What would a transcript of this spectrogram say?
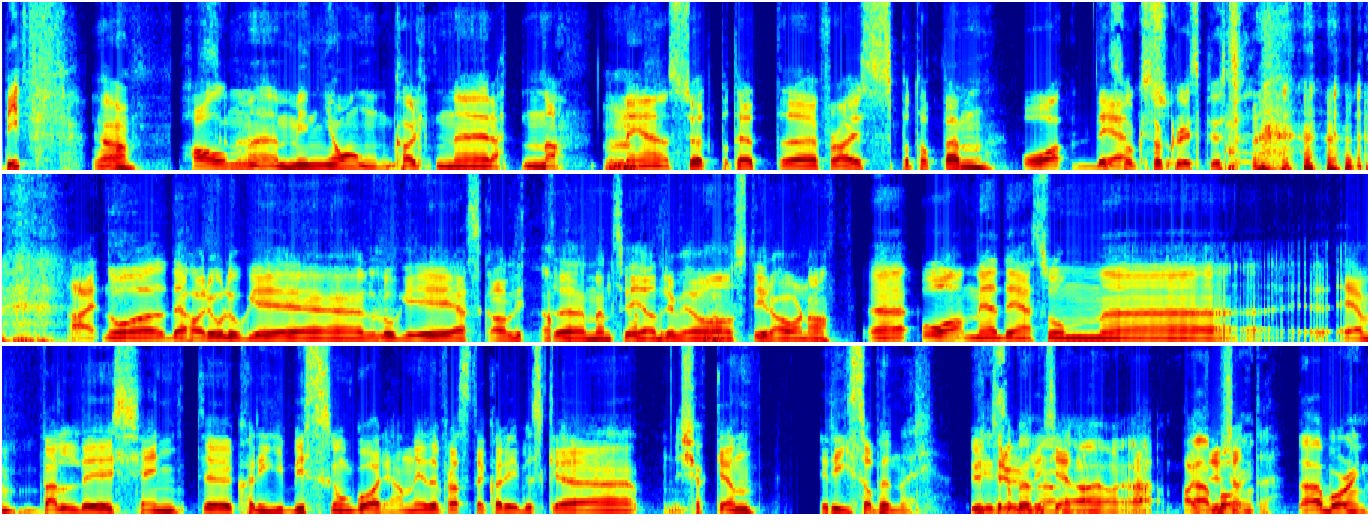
biff. Ja. Palm mignon kalte den retten, da. Mm. Med søtpotetfries på toppen. Og Det det så ikke så crispy ut. Nei, nå, det har jo ligget i eska litt ja. mens vi har drevet og styra og ordna. Eh, og med det som eh, er veldig kjent eh, karibisk, som går igjen i de fleste karibiske kjøkken, ris og bønner. Utrolig kjedelig. ja, ja, ja. Aldri skjønt det. Det er boring.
